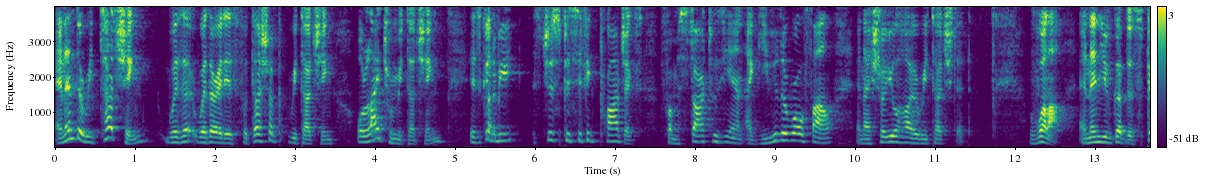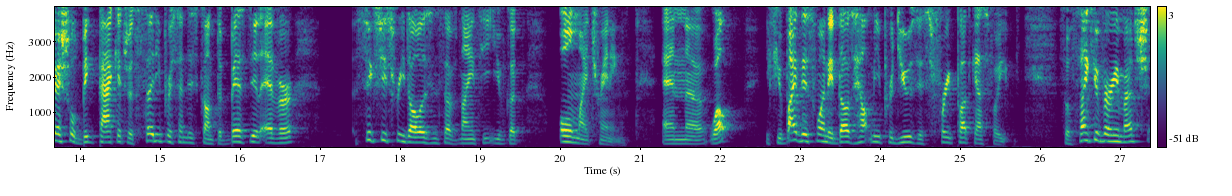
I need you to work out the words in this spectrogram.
And then the retouching, whether, whether it is Photoshop retouching or Lightroom retouching, is going to be just specific projects from start to the end. I give you the raw file and I show you how I retouched it. Voila. And then you've got the special big package, a 30% discount, the best deal ever, $63 instead of 90 You've got all my training. And uh, well, if you buy this one, it does help me produce this free podcast for you. So thank you very much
